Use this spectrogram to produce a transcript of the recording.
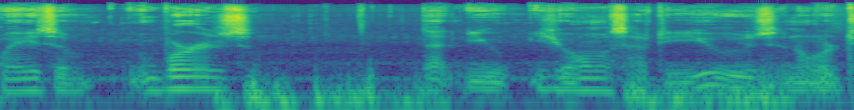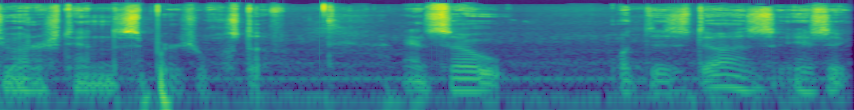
ways of words that you you almost have to use in order to understand the spiritual stuff. And so what this does is it,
